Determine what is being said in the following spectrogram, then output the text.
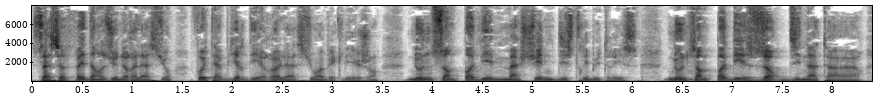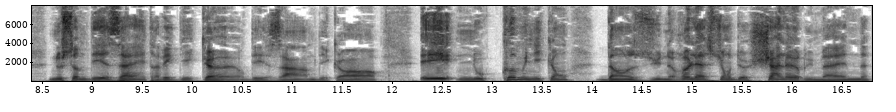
Ça se fait dans une relation. faut établir des relations avec les gens. Nous ne sommes pas des machines distributrices. Nous ne sommes pas des ordinateurs. Nous sommes des êtres avec des cœurs, des âmes, des corps, et nous communiquons dans une relation de chaleur humaine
